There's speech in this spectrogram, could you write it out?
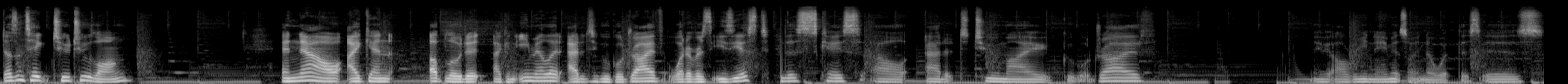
Doesn't take too, too long. And now I can upload it. I can email it, add it to Google Drive, whatever is easiest. In this case, I'll add it to my Google Drive. Maybe I'll rename it so I know what this is.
